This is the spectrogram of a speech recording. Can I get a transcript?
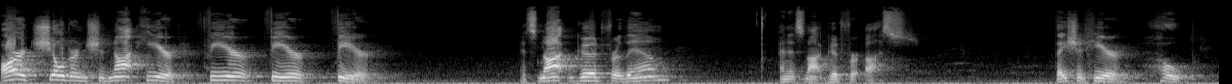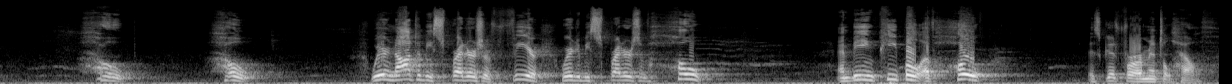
Our children should not hear fear, fear, fear. It's not good for them, and it's not good for us. They should hear hope, hope, hope. We are not to be spreaders of fear, we're to be spreaders of hope. And being people of hope is good for our mental health.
